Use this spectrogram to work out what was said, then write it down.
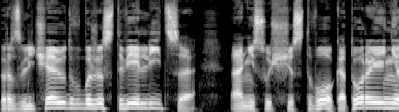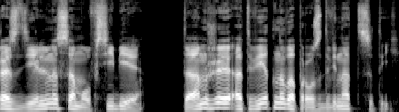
различают в божестве лица, а не существо, которое нераздельно само в себе. Там же ответ на вопрос двенадцатый.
